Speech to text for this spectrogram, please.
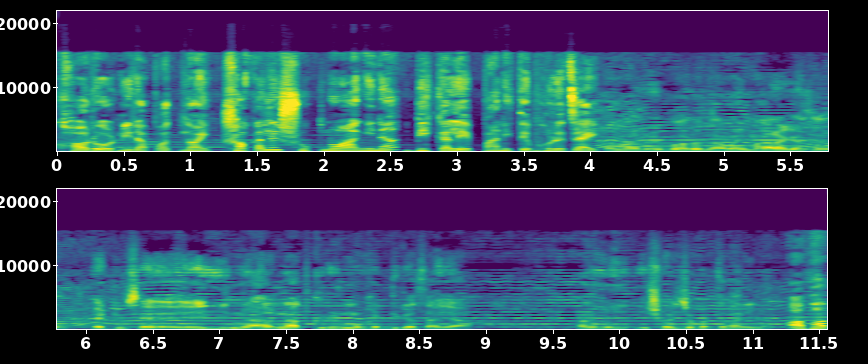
ঘরও নিরাপদ নয়। সকালে শুকনো আঙিনা বিকালে পানিতে ভরে যায়। আমার বড় জামাই মারা গেছে। একটু সে এই না- নাতকুরের মুখের দিকে চাইয়া আমি সহ্য করতে পারি না। অভাব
